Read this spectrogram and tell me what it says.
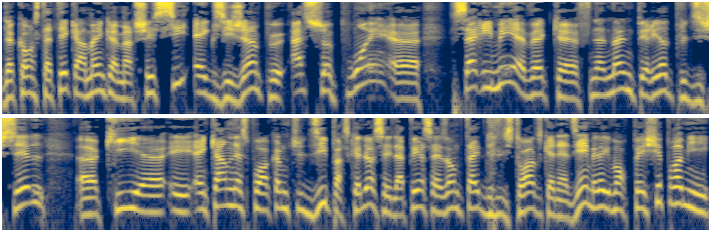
de constater quand même qu'un marché si exigeant peut à ce point euh, s'arrimer avec euh, finalement une période plus difficile euh, qui et incarne l'espoir, comme tu le dis, parce que là c'est la pire saison peut-être de l'histoire du Canadien, mais là ils vont repêcher premier.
